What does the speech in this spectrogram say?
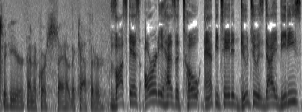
to here. And of course, I have the catheter. Vasquez already has a toe amputated due to his diabetes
